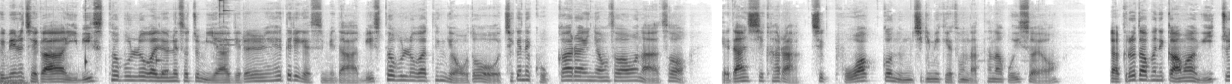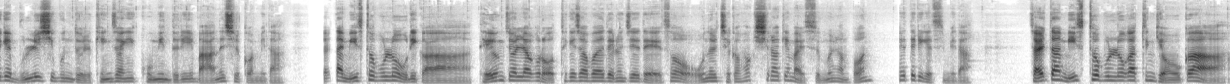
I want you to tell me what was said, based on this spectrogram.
금일은 제가 이 미스터 블루 관련해서 좀 이야기를 해드리겠습니다. 미스터 블루 같은 경우도 최근에 고가 라인 형성하고 나서 계단식 하락, 즉 보합권 움직임이 계속 나타나고 있어요. 자, 그러다 보니까 아마 위쪽에 물리시 분들 굉장히 고민들이 많으실 겁니다. 자, 일단 미스터 블루 우리가 대응 전략을 어떻게 잡아야 되는지에 대해서 오늘 제가 확실하게 말씀을 한번 해드리겠습니다. 자, 일단 미스터 블루 같은 경우가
